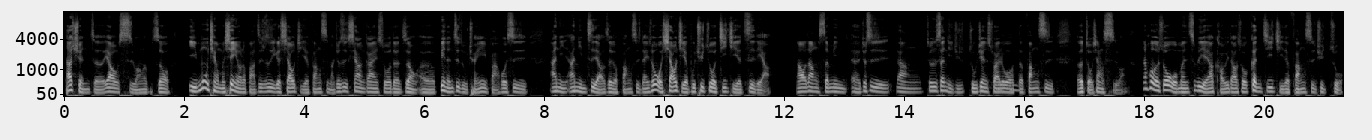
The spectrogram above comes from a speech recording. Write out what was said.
他选择要死亡的时候，以目前我们现有的法制，就是一个消极的方式嘛，就是像刚才说的这种呃病人自主权益法，或是安宁安宁治疗这个方式，等于说我消极的不去做积极的治疗，然后让生命呃就是让就是身体逐逐渐衰弱嗯的方式而走向死亡。那或者说我们是不是也要考虑到说更积极的方式去做？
